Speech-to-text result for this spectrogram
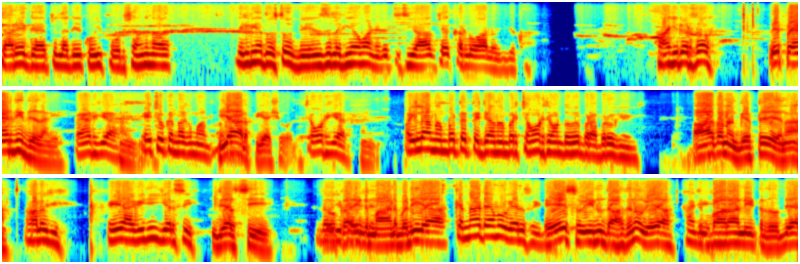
ਚਾਰੇ ਗੈਪ ਚ ਲੱਗੇ ਕੋਈ ਪੋਰਸ਼ਨ ਨਾਲ ਜਿਹੜੀਆਂ ਦੋਸਤੋ ਵੇਨਸ ਲੱਗੀਆਂ ਹੋਣੇ ਤੇ ਤੁਸੀਂ ਆਪ ਚੈੱਕ ਕਰ ਲਓ ਆ ਲਓ ਜੀ ਦੇਖੋ। ਹਾਂਜੀ ਡਾਕਟਰ ਸਾਹਿਬ। ਇਹ 65 ਦੀ ਦੇ ਦਾਂਗੇ। 65000 ਇਹ ਚੋਂ ਕਿੰਨਾ ਕਮਾਉਂਦਾ 1000 ਰੁਪਿਆ ਛੋੜ 64000 ਹਾਂਜੀ। ਪਹਿਲਾ ਨੰਬਰ ਤੇ ਤੀਜਾ ਨੰਬਰ 64 64 ਦੋਵੇਂ ਬਰਾਬਰ ਹੋ ਗਏ ਜੀ। ਆ ਤੁਹਾਨੂੰ ਗਿਫਟ ਦੇ ਦੇਣਾ। ਆ ਲਓ ਜੀ। ਇਹ ਆ ਗਈ ਜੀ ਜਰਸੀ। ਜਰਸੀ। ਲੋਕਾਂ ਦੀ ਡਿਮਾਂਡ ਬੜੀ ਆ ਕਿੰਨਾ ਟਾਈਮ ਹੋ ਗਿਆ ਰਸੋਈ? ਇਹ ਸੂਈ ਨੂੰ 10 ਦਿਨ ਹੋ ਗਏ ਆ। ਹਾਂਜੀ। ਤੇ 12 ਲੀਟਰ ਦੁੱਧ ਆ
